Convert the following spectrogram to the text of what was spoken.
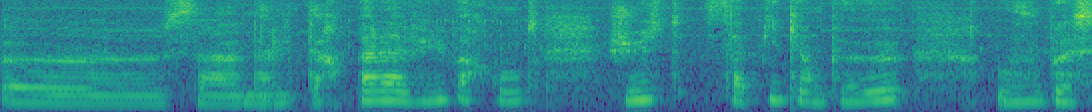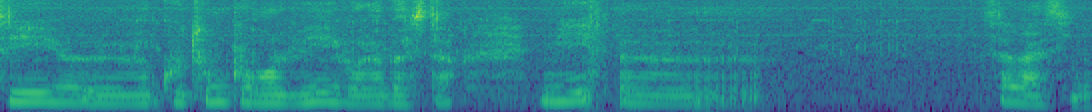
Euh, ça n'altère pas la vue par contre, juste ça pique un peu. Vous passez euh, un coton pour enlever et voilà, basta. Mais ça va sinon.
